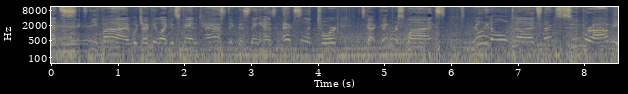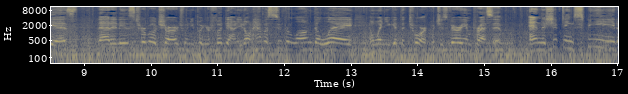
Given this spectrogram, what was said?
at 65, which I feel like is fantastic. This thing has excellent torque. It's got good response. Really don't, uh, it's not super obvious that it is turbocharged when you put your foot down. You don't have a super long delay and when you get the torque, which is very impressive. And the shifting speed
